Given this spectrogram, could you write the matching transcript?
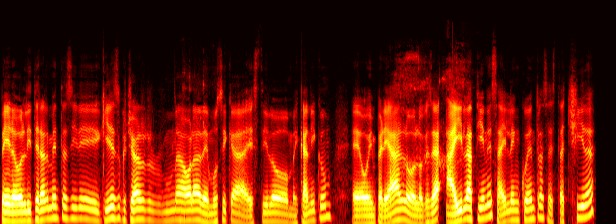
pero literalmente así de, ¿quieres escuchar una hora de música estilo Mechanicum eh, o Imperial o lo que sea? Ahí la tienes, ahí la encuentras, está chida.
